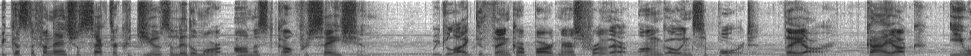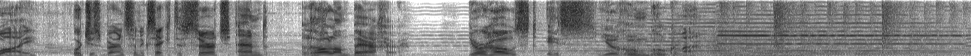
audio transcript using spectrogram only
Because the financial sector could use a little more honest conversation. We'd like to thank our partners for their ongoing support. They are Kayak, EY, Odgers Berndtson Executive Search, and Roland Berger. Your host is Jeroen Broekema.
